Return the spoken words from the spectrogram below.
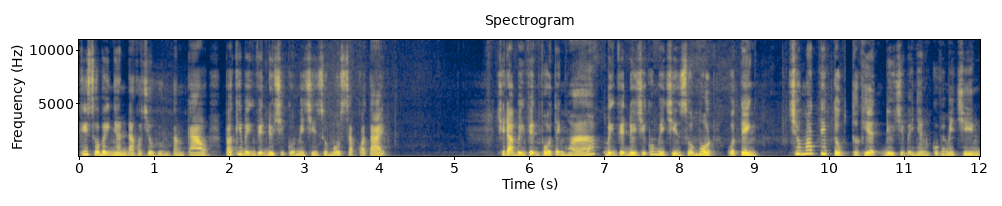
khi số bệnh nhân đang có chiều hướng tăng cao và khi bệnh viện điều trị COVID-19 số 1 sắp quá tải. Chỉ đạo bệnh viện Phổi Thanh Hóa, bệnh viện điều trị COVID-19 số 1 của tỉnh trước mắt tiếp tục thực hiện điều trị bệnh nhân COVID-19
